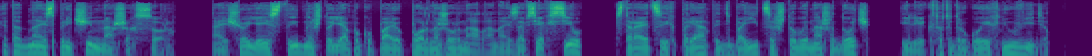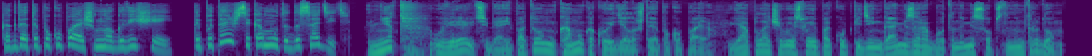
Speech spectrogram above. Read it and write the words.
Это одна из причин наших ссор. А еще ей стыдно, что я покупаю порно-журналы. Она изо всех сил Старается их прятать, боится, чтобы наша дочь или кто-то другой их не увидел. Когда ты покупаешь много вещей, ты пытаешься кому-то досадить? Нет, уверяю тебя. И потом, кому какое дело, что я покупаю? Я оплачиваю свои покупки деньгами, заработанными собственным трудом.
